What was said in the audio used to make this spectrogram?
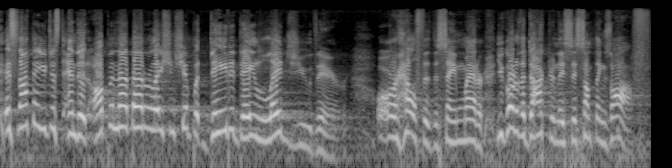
it's not that you just ended up in that bad relationship, but day to day led you there. Or health is the same matter. You go to the doctor and they say something's off.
